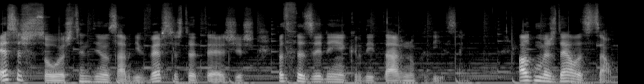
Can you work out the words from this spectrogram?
Estas pessoas tendem a usar diversas estratégias para te fazerem acreditar no que dizem. Algumas delas são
